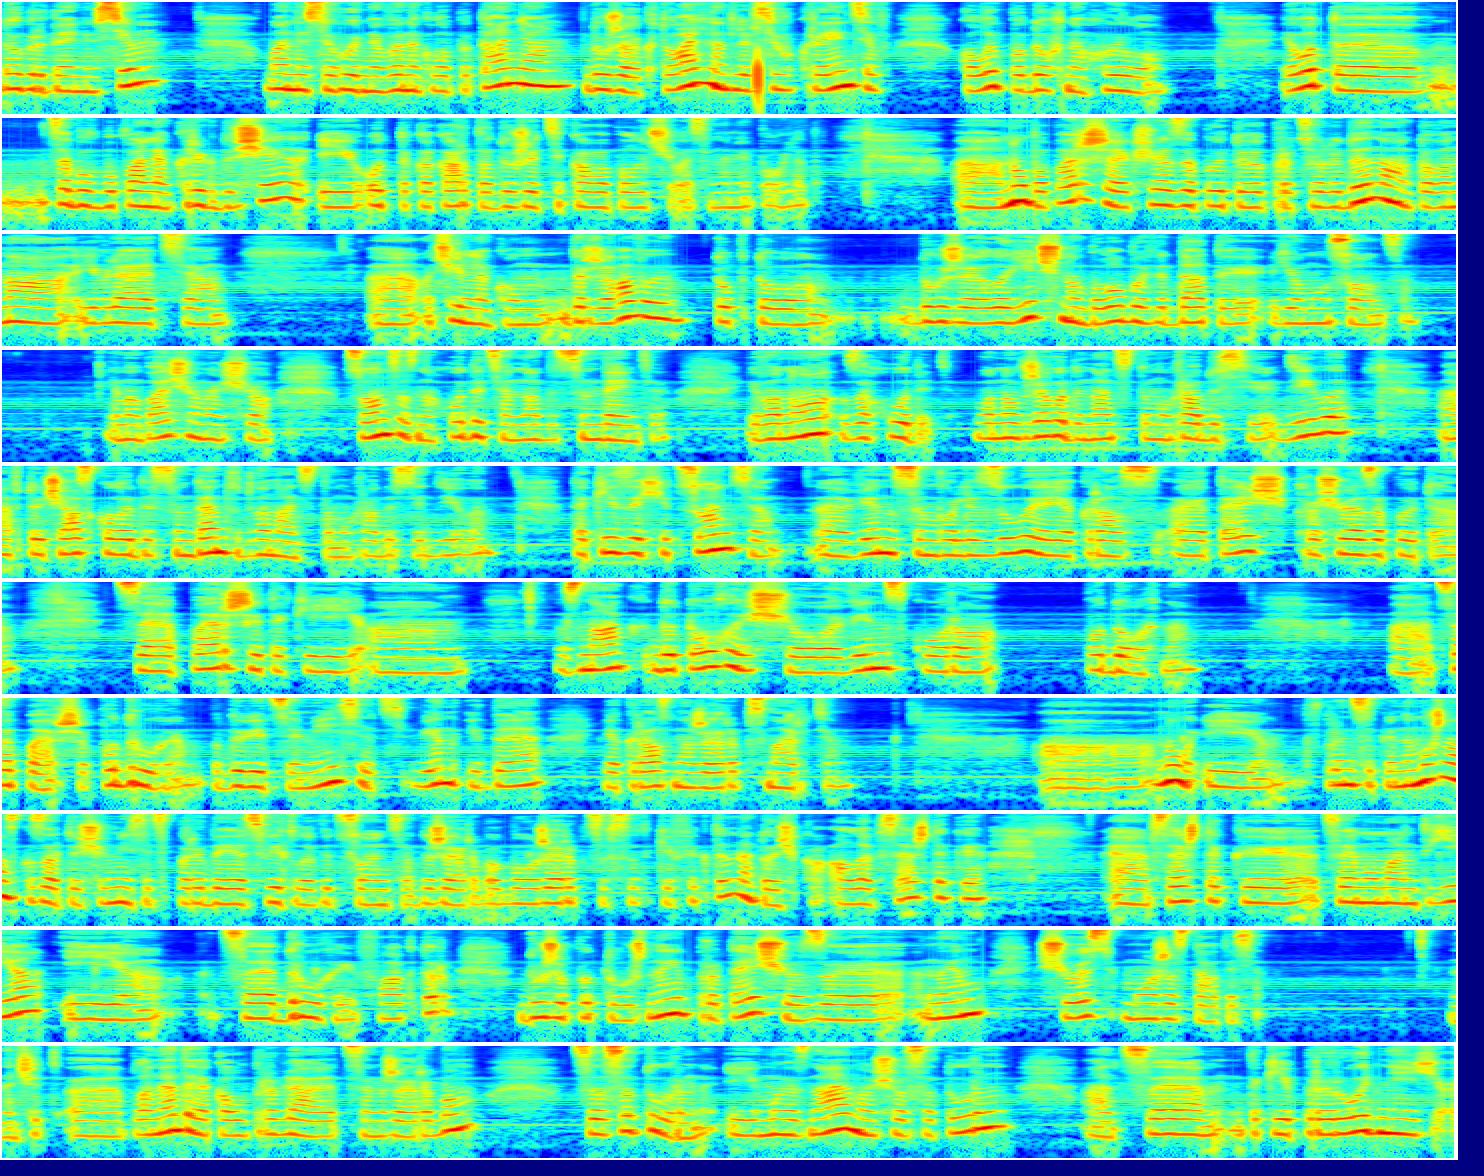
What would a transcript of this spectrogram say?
Добрий день усім. У мене сьогодні виникло питання, дуже актуальне для всіх українців, коли подохне хуйло. І от е, це був буквально крик душі, і от така карта дуже цікава вийшла, на мій погляд. Е, Ну, по-перше, якщо я запитую про цю людину, то вона є очільником держави, тобто дуже логічно було би віддати йому сонце. І ми бачимо, що сонце знаходиться на десценденті, і воно заходить. Воно вже в 11 градусі Діви, е, в той час, коли десцендент в 12 градусі Діви. Такий захід сонця е, він символізує якраз е, те, про що я запитую. Це перший такий знак до того, що він скоро подохне. Це перше. По-друге, подивіться, місяць він іде якраз на жереб смерті. Ну і, в принципі, не можна сказати, що місяць передає світло від сонця до жереба, бо жереб це все-таки фіктивна точка, але все ж таки, е, все ж таки цей момент є, і це другий фактор, дуже потужний про те, що з ним щось може статися. Значить, е, Планета, яка управляє цим жеребом, це Сатурн. І ми знаємо, що Сатурн це такий природній,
